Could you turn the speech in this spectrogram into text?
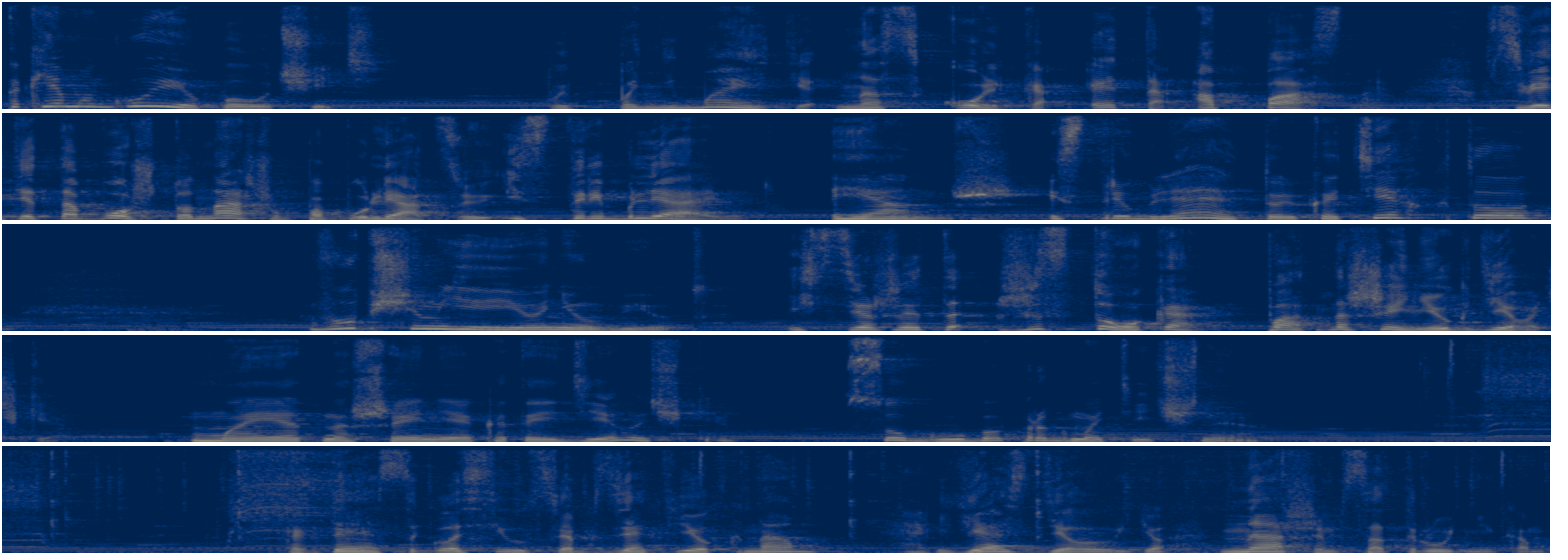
Так я могу ее получить? Вы понимаете, насколько это опасно? В свете того, что нашу популяцию истребляют. Януш истребляет только тех, кто... В общем, ее не убьют. И все же это жестоко по отношению к девочке. Мои отношения к этой девочке сугубо прагматичные. Когда я согласился взять ее к нам, я сделал ее нашим сотрудником,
